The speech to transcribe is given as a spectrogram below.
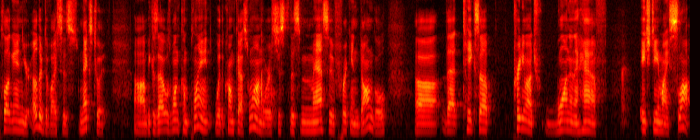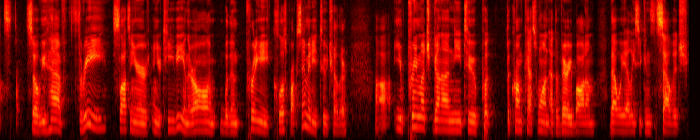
plug in your other devices next to it. Uh, because that was one complaint with the Chromecast 1 where it's just this massive freaking dongle uh, that takes up pretty much one and a half HDMI slots. So if you have three slots in your in your TV and they're all in, within pretty close proximity to each other, uh, you're pretty much gonna need to put the Chromecast 1 at the very bottom. That way at least you can salvage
